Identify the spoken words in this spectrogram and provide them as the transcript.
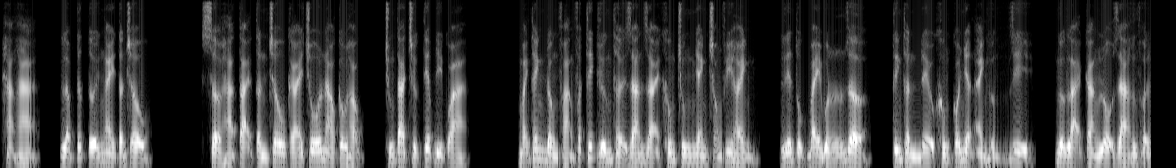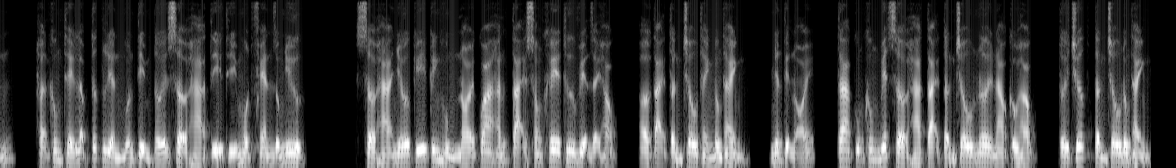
hạng hà, lập tức tới ngay tần châu. Sở hà tại tần châu cái chỗ nào cầu học, chúng ta trực tiếp đi qua. Mạnh thanh đồng phản phất thích đứng thời gian dài không chung nhanh chóng phi hành, liên tục bay bốn giờ, tinh thần đều không có nhận ảnh hưởng gì, ngược lại càng lộ ra hưng phấn, hận không thể lập tức liền muốn tìm tới sở hà tỉ thí một phen giống như sở hà nhớ kỹ kinh hùng nói qua hắn tại song khê thư viện dạy học, ở tại tần châu thành đông thành, nhân tiện nói, ta cũng không biết sở hà tại tần châu nơi nào cầu học, tới trước tần châu đông thành,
